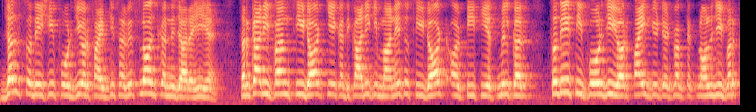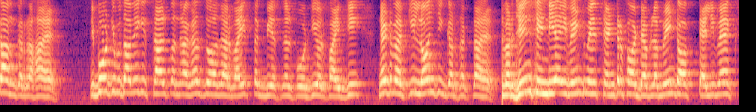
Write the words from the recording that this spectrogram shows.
जल्द स्वदेशी 4G और 5G सर्विस लॉन्च करने जा रही है। सरकारी फर्म सी डॉट की एक अधिकारी की माने तो सी डॉट और टीसीएस मिलकर स्वदेशी 4G और 5G नेटवर्क टेक्नोलॉजी पर काम कर रहा है। रिपोर्ट के मुताबिक इस साल 15 अगस्त 2022 तक बीएसएनएल 4G और 5G नेटवर्क की लॉन्चिंग कर सकता है। कन्वर्जेंस इंडिया इवेंट में centre for development of telematics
